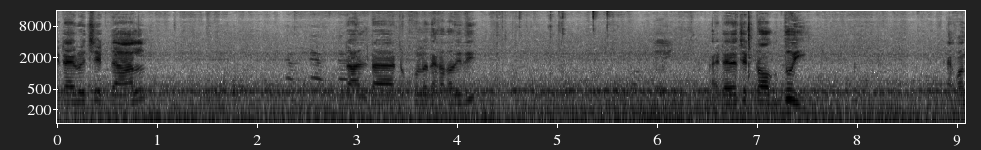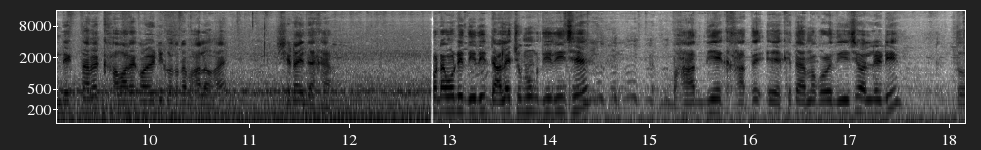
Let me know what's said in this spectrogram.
এটা রয়েছে ডাল। ডালটা একটু খুলে দেখা দাও দিদি। এটা হচ্ছে টক দই। এখন দেখতে হবে খাবারের কোয়ালিটি কতটা ভালো হয় সেটাই দেখার। মোটামুটি দিদি ডালে চুমুক দিয়ে দিয়েছে। ভাত দিয়ে খাতে এ, খেতে আরম্ভ করে দিয়েছে অলরেডি তো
